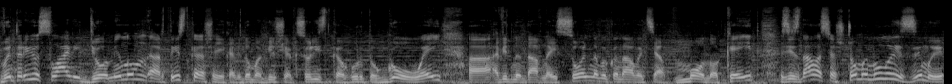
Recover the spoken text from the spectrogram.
В інтерв'ю Славі Дьоміну артистка, яка відома більше як солістка гурту Go Away, а віднедавна й сольна виконавиця Моно Кейт, зізналася, що минулої зими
